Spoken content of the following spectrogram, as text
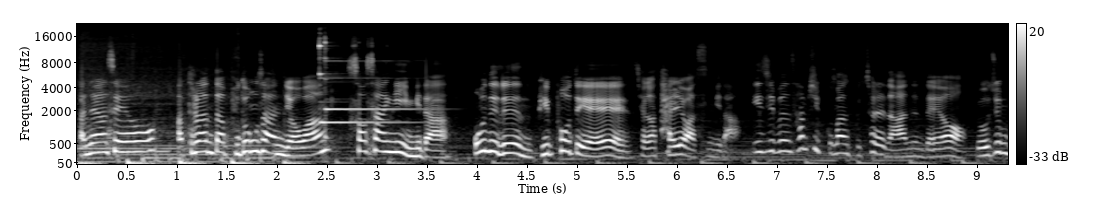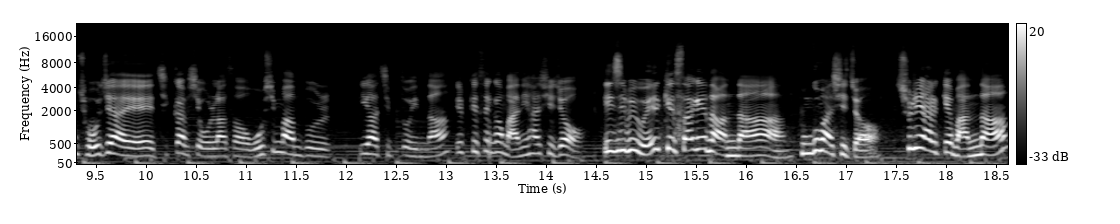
안녕하세요. 아틀란타 부동산 여왕 서상희입니다. 오늘은 비포드에 제가 달려왔습니다. 이 집은 39만 9천에 나왔는데요. 요즘 조지아에 집값이 올라서 50만 불 이하 집도 있나? 이렇게 생각 많이 하시죠? 이 집이 왜 이렇게 싸게 나왔나 궁금하시죠? 수리할 게 많나?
